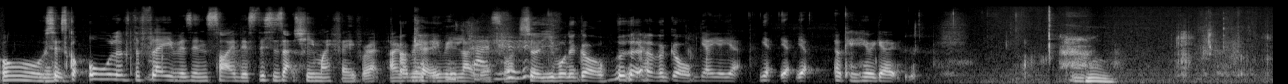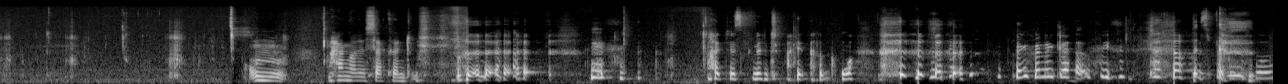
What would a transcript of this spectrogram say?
Oh, so it's got all of the flavors inside this. This is actually my favorite. I Okay. really, really like this one. so you want to go? Have a go. Yeah, yeah, yeah. Yeah, yeah, yeah. Okay, here we go. Mm, hang on a second. I'm just going to try another one. I'm going to get a few. That was painful.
